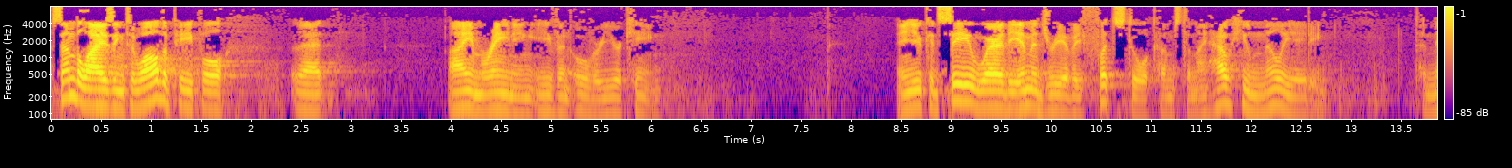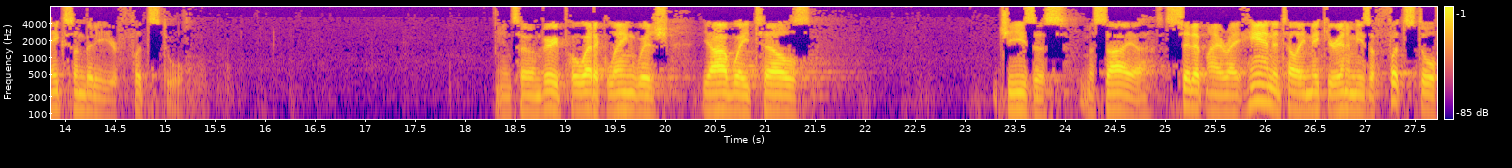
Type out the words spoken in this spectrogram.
symbolizing to all the people that I am reigning even over your king. And you can see where the imagery of a footstool comes to mind. How humiliating to make somebody your footstool. And so, in very poetic language, Yahweh tells Jesus, Messiah, sit at my right hand until I make your enemies a footstool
